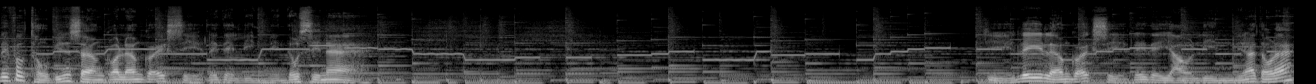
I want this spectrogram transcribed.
呢幅圖片上嗰兩個 X，你哋連連到線呢？而呢兩個 X，你哋又連連得到呢？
